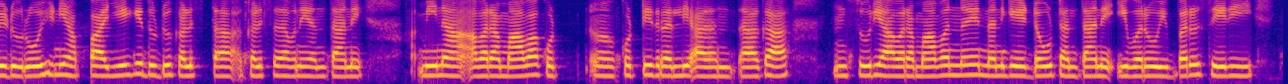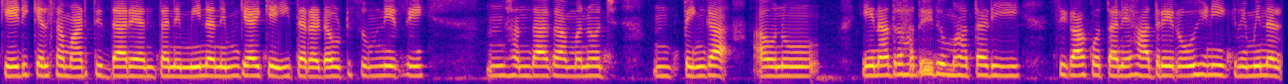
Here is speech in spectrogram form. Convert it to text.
ಬಿಡು. ರೋಹಿಣಿ ಅಪ್ಪ, ಹೇಗೆ ದುಡ್ಡು ಕಳಿಸ್ತಾ, ಕಳಿಸವನೆ ಅಂತಾನೆ. ಮೀನಾ ಅವರ ಮಾವ ಕೊಟ್ ಕೊಟ್ಟಿದ್ರಲ್ಲಿ ಅಂದಾಗ ಸೂರ್ಯ ಅವರ ಮಾವನ್ನೇ ನನಗೆ ಡೌಟ್ ಅಂತಾನೆ. ಇವರು ಇಬ್ಬರು ಸೇರಿ ಕೇಡಿ ಕೆಲಸ ಮಾಡ್ತಿದ್ದಾರೆ ಅಂತಾನೆ ಮೀನಾ. ನಿಮಗೆ ಯಾಕೆ ಈ ಥರ ಡೌಟ್? ಸುಮ್ಮನಿರ್ರಿ ಅಂದಾಗ ಮನೋಜ್ ಪೆಂಗ, ಅವನು ಏನಾದರೂ ಅದು ಇದು ಮಾತಾಡಿ ಸಿಗಾಕೋತಾನೆ. ಆದರೆ ರೋಹಿಣಿ ಕ್ರಿಮಿನಲ್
